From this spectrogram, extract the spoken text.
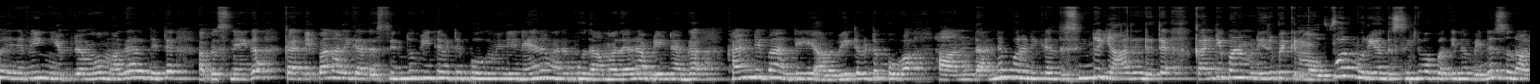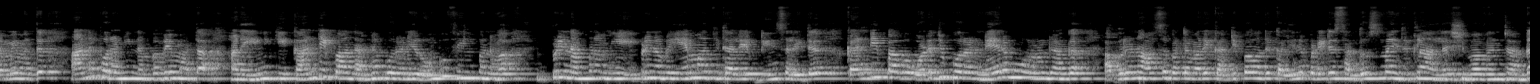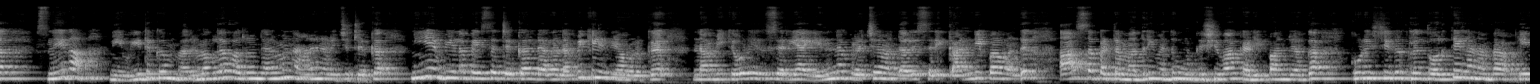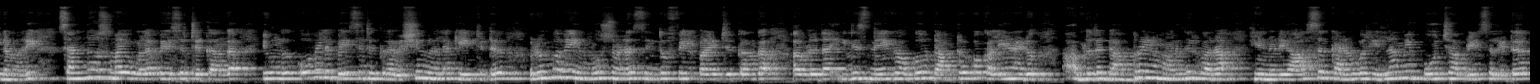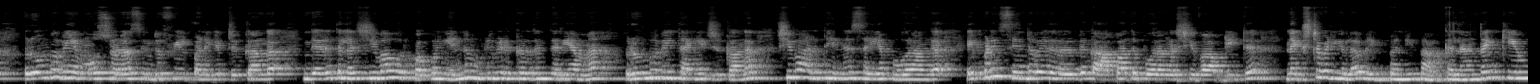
பைரவி நீ பிரம்மோ மக அப்ப ஸ்னேகா கண்டிப்பா நாளைக்கு அந்த சிந்து வீட்டை விட்டு போக வேண்டிய நேரம் வரப்போகுது ஆமாதானே அப்படின்றாங்க. கண்டிப்பா ஆண்டி அவ வீட்டை விட்டு போவா. அந்த அன்னபூரணிக்கு அந்த சிந்து யாருன்றத கண்டிப்பா நம்ம நிரூபிக்கணுமா? ஒவ்வொரு முறையும் அந்த சிந்துவை பத்தி நம்ம என்ன சொன்னாலுமே வந்து அன்னபூரணி நம்பவே மாட்டா. ஆனா இன்னைக்கு கண்டிப்பா அந்த அன்னபூரணி ரொம்ப ஃபீல் பண்ணுவா. இப்படி நம்பினமே இப்படி நம்ம ஏமாத்திட்டாலே அப்படின்னு சொல்லிட்டு கண்டிப்பா அவ உடஞ்சு போற நேரமும் வரும்ன்றாங்க. அப்புறம் ஆசைப்பட்ட மாதிரி கண்டிப்பா வந்து கல்யாணம் பண்ணிட்டு சந்தோஷமா இருக்கலாம்ல சிவாவன்றாங்க ஸ்னேகா நீ வீட்டுக்கு மருமகளா வரும் தானே நானும் நினைச்சிட்டு இருக்கேன். நீ எப்படி எல்லாம் பேசிட்டு இருக்கன்றாங்க. நம்பிக்கை இல்லையா உனக்கு? நம்பிக்கையோடு இது சரியா. என்ன பிரச்சனை வந்தாலும் சரி கண்டிப்பா வந்து ஆசைப்பட்ட மாதிரி வந்து உனக்கு சிவா கிடைப்பான்றாங்க. கூடிய சீக்கிரத்துல துரத்திடலாம் நம்ம அப்படின்ற மாதிரி சந்தோஷமா இவங்கள பேசிட்டு இருக்காங்க. இவங்க கோவில பேசிட்டு இருக்கிற விஷயங்கள் எல்லாம் கேட்டுட்டு ரொம்பவே எமோஷனலா சிந்து ஃபீல் பண்ணிட்டு இருக்காங்க. அவ்வளவுதான். இது ஸ்னேகாவுக்கும் டாக்டருக்கும் கல்யாணம் ஆயிடும். அவ்வளவுதான். டாக்டர் என்ன மறந்துடுவாரா? என்னுடைய ஆசை கனவுகள் எல்லாம் போச்சு அப்படின்னு சொல்லிட்டு ரொம்பவே எமோஷனலா சிந்து ஃபீல் பண்ணிக்கிட்டு இருக்காங்க. இந்த இடத்துல சிவா ஒரு பக்கம் என்ன முடிவெடுக்கிறதுன்னு தெரியாம ரொம்பவே தங்கிட்டு இருக்காங்க. சிவா அடுத்து என்ன செய்ய போறாங்க? எப்படி சிந்துவை இதுல இருந்து காப்பாத்த போறாங்க சிவா அப்படின்ட்டு நெக்ஸ்ட் வீடியோல வெயிட் பண்ணி பார்க்கலாம். தேங்க்யூ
